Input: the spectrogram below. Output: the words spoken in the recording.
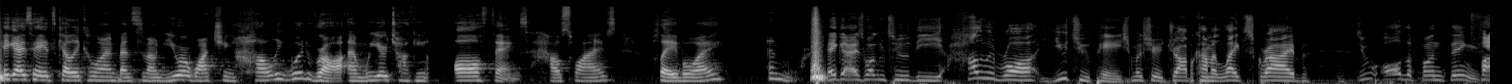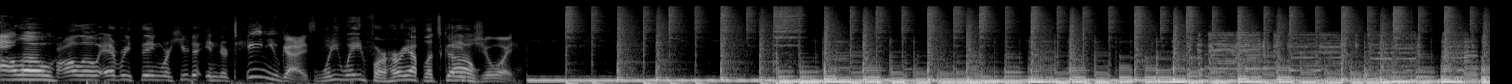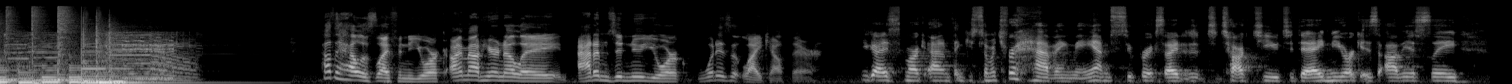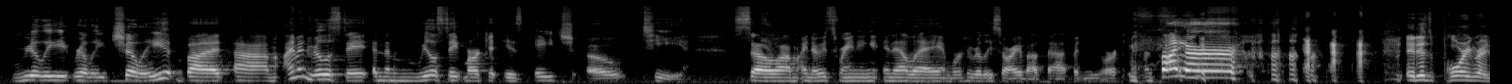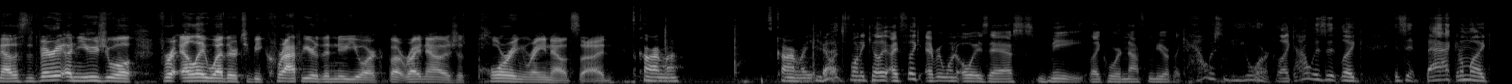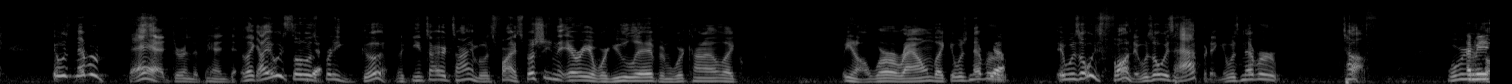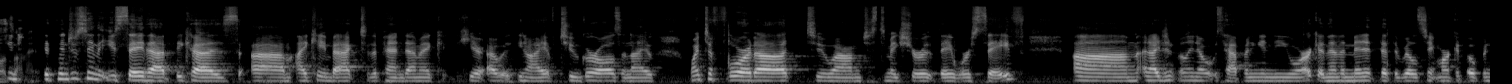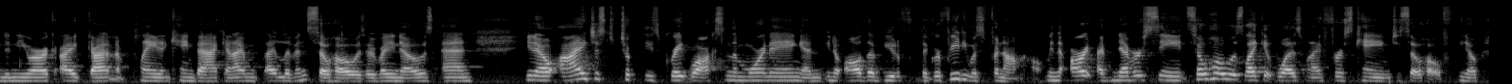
Hey guys, hey, it's Kelly Killoren Bensimon. You are watching Hollywood Raw, and we are talking all things housewives, Playboy, and more. Hey guys, welcome to the Hollywood Raw YouTube page. Make sure you drop a comment, like, subscribe, do all the fun things. follow. Follow everything. We're here to entertain you guys. What are you waiting for? Hurry up, let's go. Enjoy. How the hell is life in New York? I'm out here in LA. Adam's in New York. What is it like out there? You guys, Mark, Adam, thank you so much for having me. I'm super excited to talk to you today. New York is obviously really, really chilly, but um, I'm in real estate, and the real estate market is H O T. So um, I know it's raining in LA, and we're really sorry about that. But New York is on fire. it is pouring right now. This is very unusual for LA weather to be crappier than New York, but right now it's just pouring rain outside. it's karma. It's karma. You You know guys. what's funny, Kelly? I feel like everyone always asks me, like, who are not from New York, like, how is New York? Like, how is it? Like, is it back? And I'm like, it was never bad during the pandemic. Like, I always thought it was Yeah. pretty good. Like the entire time, it was fine, especially in the area where you live and we're kind of like, you know, we're around. Like, it was never. Yeah. It was always fun. It was always happening. It was never tough. What were I mean, it's, thoughts in- on it? it's interesting that you say that because um, I came back to the pandemic here. I was, you know, I have two girls, and I went to Florida to um, just to make sure that they were safe. Um, and I didn't really know what was happening in New York. And then the minute that the real estate market opened in New York, I got on a plane and came back. And I'm, I live in Soho, as everybody knows. And you know, I just took these great walks in the morning, and you know, all the beautiful, the graffiti was phenomenal. I mean, the art I've never seen. Soho was like it was when I first came to Soho. You know,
